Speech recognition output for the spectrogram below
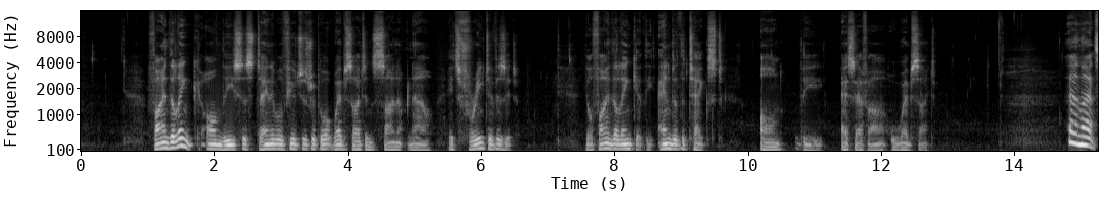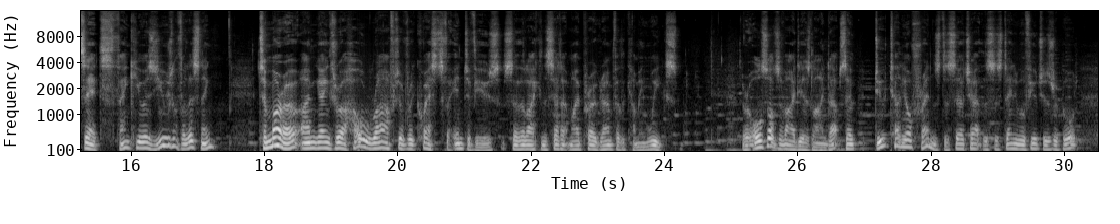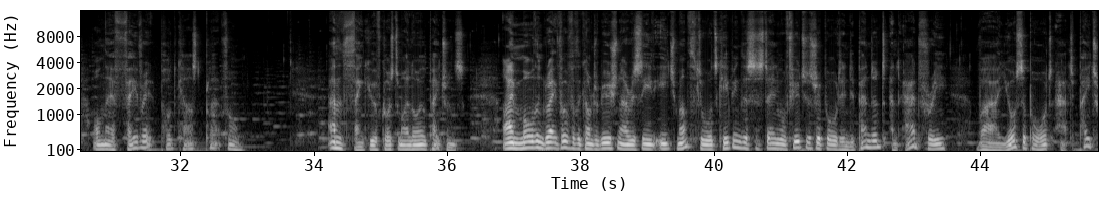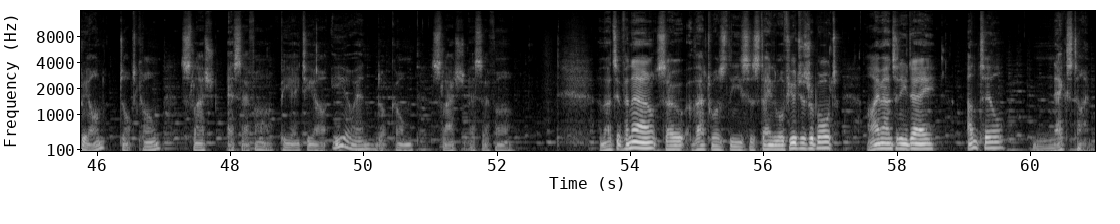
Find the link on the Sustainable Futures Report website and sign up now. It's free to visit. You'll find the link at the end of the text on the SFR website. And that's it. Thank you as usual for listening. Tomorrow, I'm going through a whole raft of requests for interviews so that I can set up my program for the coming weeks. There are all sorts of ideas lined up, so do tell your friends to search out the Sustainable Futures Report on their favourite podcast platform. And thank you, of course, to my loyal patrons. I'm more than grateful for the contribution I receive each month towards keeping the Sustainable Futures Report independent and ad free via your support at patreon.com slash SFR, P-A-T-R-E-O-N dot com slash SFR. And that's it for now. So that was the Sustainable Futures Report. I'm Anthony Day. Until next time.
